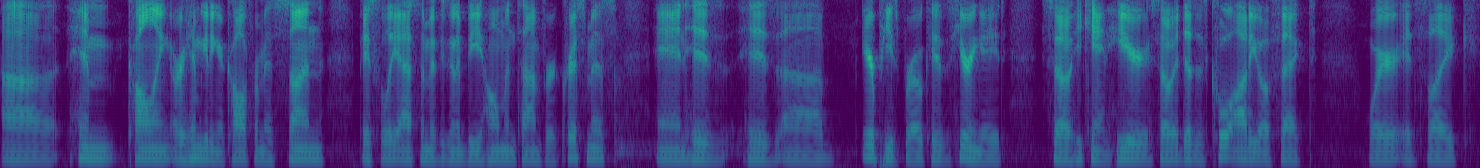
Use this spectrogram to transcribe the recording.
uh, him calling or him getting a call from his son. Basically, asked him if he's going to be home in time for Christmas, and his his uh, earpiece broke, his hearing aid, so he can't hear. So it does this cool audio effect where it's like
